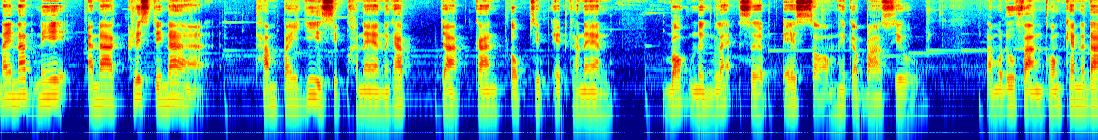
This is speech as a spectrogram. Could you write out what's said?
ในนัดนี้อนาคริสติน่าทำไป 20 คะแนนนะครับ จากการตบ 11 คะแนน บล็อก 1 และเสิร์ฟ S2 ให้กับบราซิล เรามาดูฝั่งของแคนาดา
